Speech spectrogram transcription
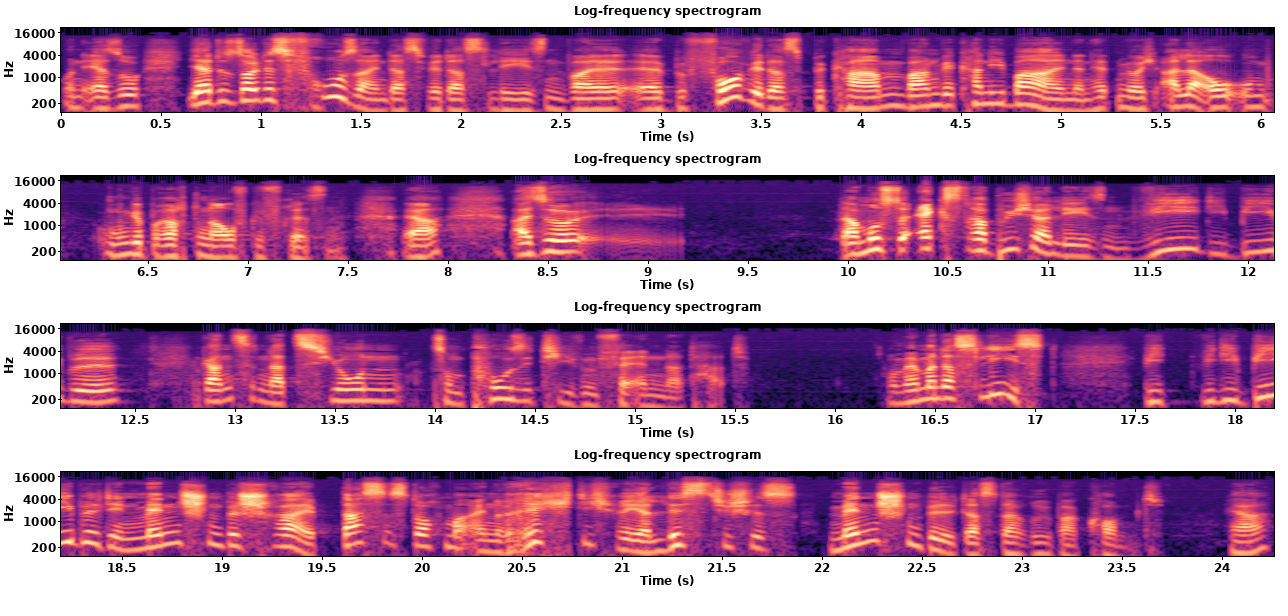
Und er so, ja, du solltest froh sein, dass wir das lesen, weil äh, bevor wir das bekamen, waren wir Kannibalen. Dann hätten wir euch alle um, umgebracht und aufgefressen. Ja, also da musst du extra Bücher lesen, wie die Bibel ganze Nationen zum Positiven verändert hat. Und wenn man das liest, wie, wie die Bibel den Menschen beschreibt, das ist doch mal ein richtig realistisches Menschenbild, das darüber kommt. Ja,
